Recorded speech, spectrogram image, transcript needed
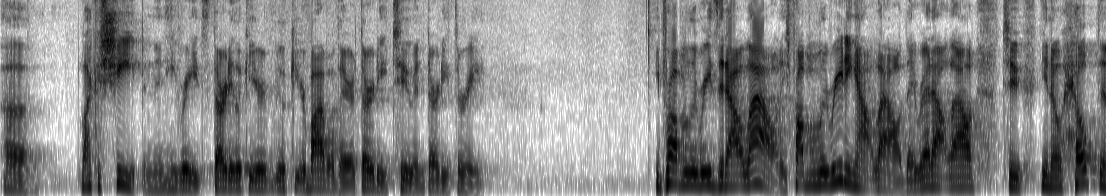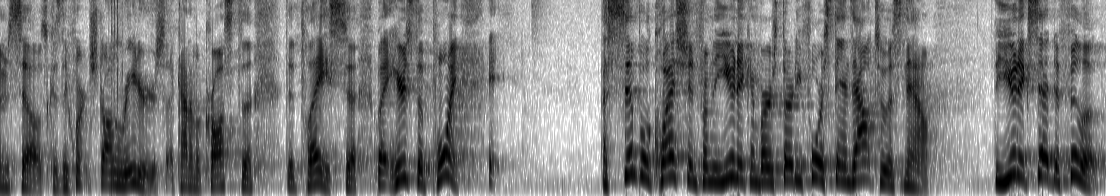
Uh, like a sheep, and then he reads 30. Look at your look at your Bible there, 32 and 33. He probably reads it out loud. He's probably reading out loud. They read out loud to, you know, help themselves because they weren't strong readers uh, kind of across the, the place. Uh, but here's the point. A simple question from the eunuch in verse 34 stands out to us now. The eunuch said to Philip,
